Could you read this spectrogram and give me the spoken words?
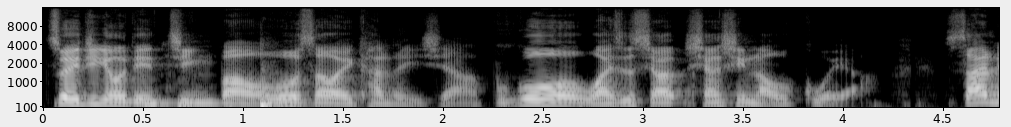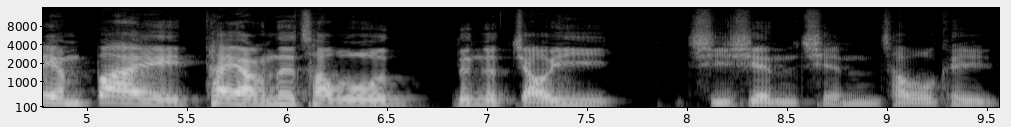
最近有点劲爆，我有稍微看了一下。不过我还是相相信老鬼啊，三连败，太阳那差不多那个交易期限前，差不多可以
